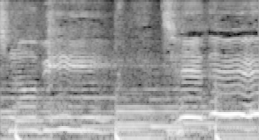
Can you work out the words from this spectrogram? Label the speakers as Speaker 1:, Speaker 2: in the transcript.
Speaker 1: কৃষ্ণবি ছেদে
